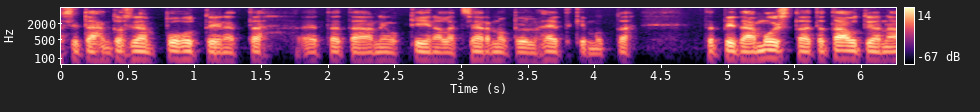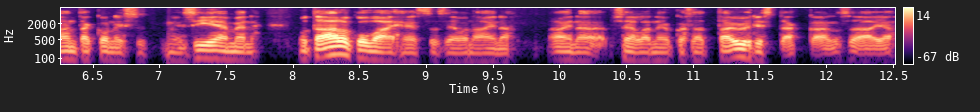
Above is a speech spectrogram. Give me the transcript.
sitähän tosiaan puhuttiin, että, että tämä on niin Kiinalle Tsernobyl-hetki, mutta että pitää muistaa, että tauti on antagonismin siemen, mutta alkuvaiheessa se on aina, aina sellainen, joka saattaa yhdistää kansaa ja,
